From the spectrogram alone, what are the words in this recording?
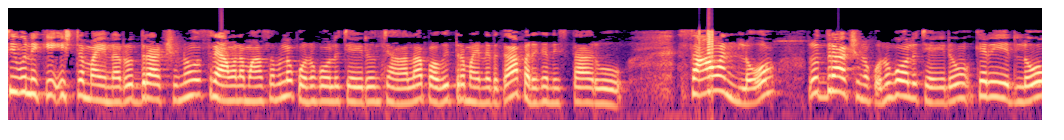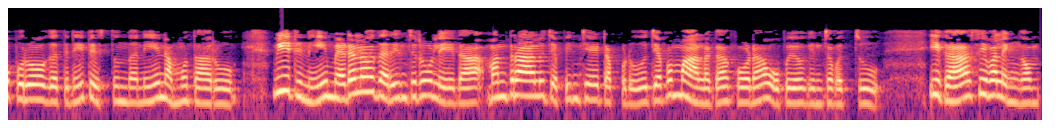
శివునికి ఇష్టమైన రుద్రాక్షను శ్రావణ మాసంలో కొనుగోలు చేయడం చాలా పవిత్రమైనదిగా పరిగణిస్తారు. సావన్లో రుద్రాక్షను కొనుగోలు చేయడం కెరీర్లో పురోగతిని తెస్తుందని నమ్ముతారు. వీటిని మెడలో ధరించడం లేదా మంత్రాలు జపించేటప్పుడు జపమాలగా కూడా ఉపయోగించవచ్చు. ఇక శివలింగం.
